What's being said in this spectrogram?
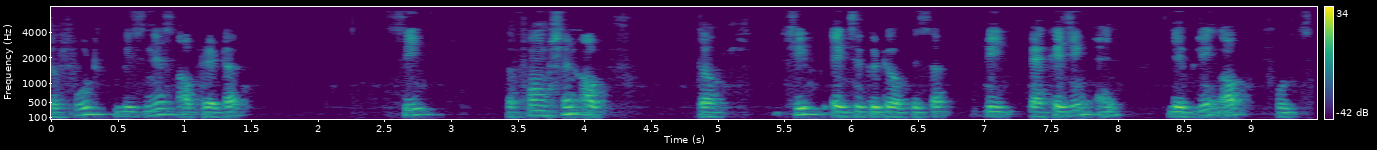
the food business operator. C the function of the chief executive officer d packaging and labeling of foods.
